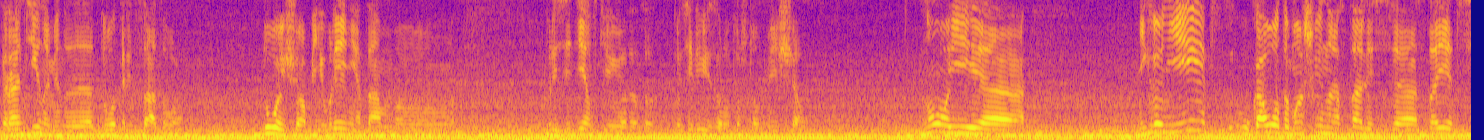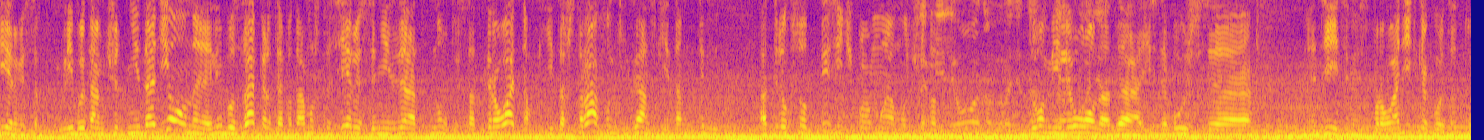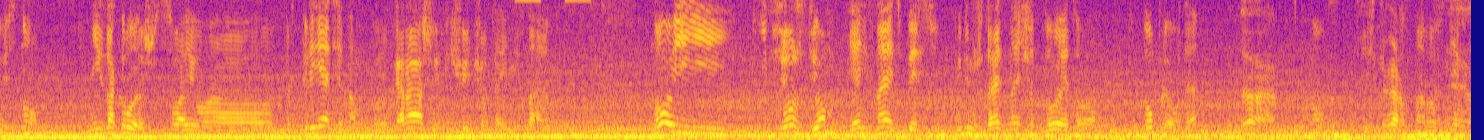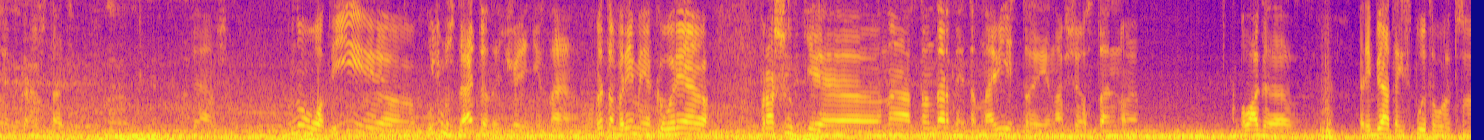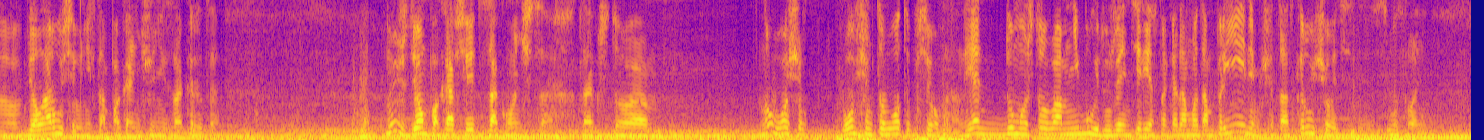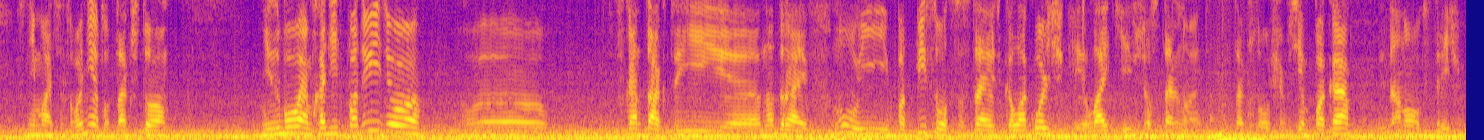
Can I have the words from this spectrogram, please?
карантин именно до 30 до еще объявления там э, президентский вот этот, по телевизору, то, что он вещал. Ну и э, никто не едет, у кого-то машины остались э, стоять в сервисах, либо там что-то недоделанное, либо запертое, потому что сервисы нельзя, ну, то есть открывать, там какие-то штрафы гигантские, там от 300 тысяч, по-моему, До что-то миллиона вроде. до миллиона, доходит. да, если будешь э, деятельность проводить какой-то, то есть, ну, не закроешь свое э, предприятие, там, гараж или еще что-то, я не знаю. Ну и, все, ждем. Я не знаю, теперь будем ждать, значит, до этого топлива, да? Да. Ну, здесь как раз на Роснефти в Кронштадте. Да. Ну вот, и э, будем ждать тогда, что я не знаю. В это время я ковыряю прошивки э, на стандартные, там, на Веста и на все остальное. Благо, ребята испытывают э, в Беларуси, у них там пока ничего не закрыто. Ну и ждем, пока все это закончится. Так что, ну, в общем, в общем-то, вот и все. Я думаю, что вам не будет уже интересно, когда мы там приедем, что-то откручивать. Смысла снимать этого нету. Так что не забываем ходить под видео. э, ВКонтакте и э, на драйв. Ну и подписываться, ставить колокольчики, лайки и все остальное. Так что, в общем, всем пока и до новых встреч.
